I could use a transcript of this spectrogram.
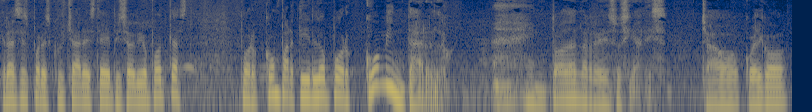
Gracias por escuchar este episodio podcast, por compartirlo, por comentarlo en todas las redes sociales. Chao, cuelgo.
